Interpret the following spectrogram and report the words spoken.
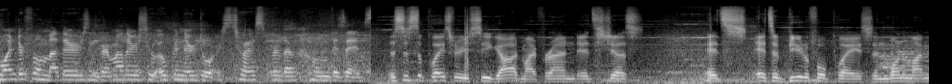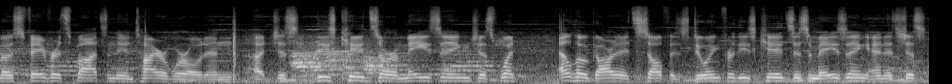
wonderful mothers and grandmothers who open their doors to us for their home visits. This is the place where you see God, my friend. It's just it's it's a beautiful place and one of my most favorite spots in the entire world. And uh, just these kids are amazing. Just what El Hogar itself is doing for these kids is amazing. And it's just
